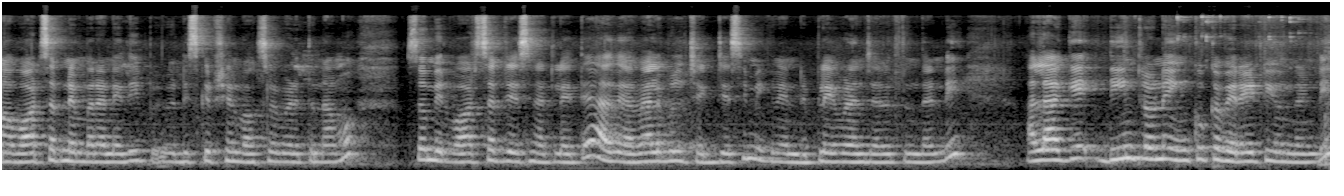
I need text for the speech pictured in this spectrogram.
మా వాట్సాప్ నెంబర్ అనేది డిస్క్రిప్షన్ బాక్స్లో పెడుతున్నాము. సో మీరు వాట్సాప్ చేసినట్లయితే అది అవైలబుల్ చెక్ చేసి మీకు నేను రిప్లై ఇవ్వడం జరుగుతుందండి. అలాగే దీంట్లోనే ఇంకొక వెరైటీ ఉందండి.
